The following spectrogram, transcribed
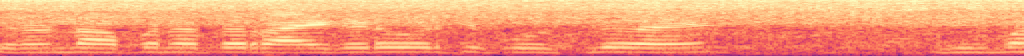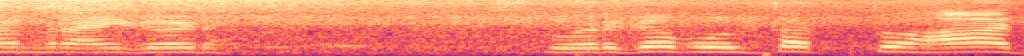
मित्रांनो आपण आता रायगडवरती पोचलो आहे. श्रीमान रायगड स्वर्ग बोलतात तो हाच.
